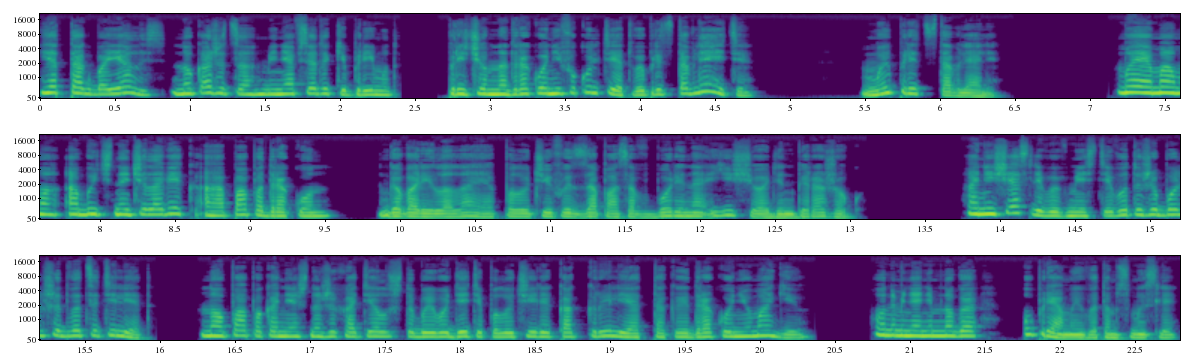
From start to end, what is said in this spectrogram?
Я так боялась, но, кажется, меня все таки примут. Причем на драконий факультет, вы представляете?» Мы представляли. «Моя мама — обычный человек, а папа — дракон», — говорила Лая, получив из запасов Борина еще один пирожок. «Они счастливы вместе вот уже больше двадцати лет. Но папа, конечно же, хотел, чтобы его дети получили как крылья, так и драконью магию. Он у меня немного упрямый в этом смысле.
